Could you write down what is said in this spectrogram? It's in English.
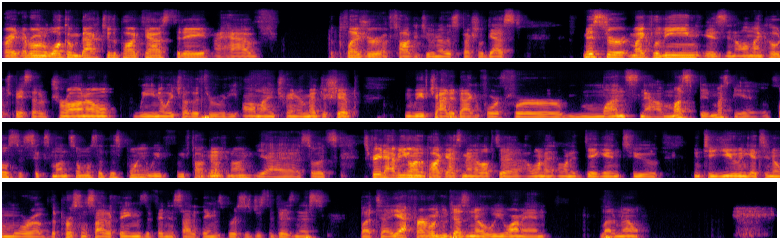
All right, everyone, welcome back to the podcast. Today, I have the pleasure of talking to another special guest. Mr. Mike Levine is an online coach based out of Toronto. We know each other through the online trainer mentorship. We've chatted back and forth for months now. Must be must be a, close to six months almost at this point. We've we've talked mm-hmm. off and on. Yeah, yeah. So it's it's great having you on the podcast, man. I love to. I want to I want to dig into into you and get to know more of the personal side of things, the fitness side of things versus just the business. But uh, yeah, for everyone who doesn't know who you are, man, let them know.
